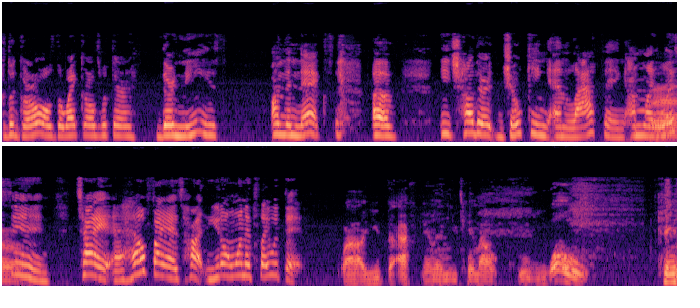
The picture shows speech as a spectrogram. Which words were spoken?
the girls, the white girls with their their knees on the necks of each other joking and laughing. I'm like, Bro. listen, Chai, a hellfire is hot. You don't want to play with it. Wow, you the African and you came out. Whoa. Came,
